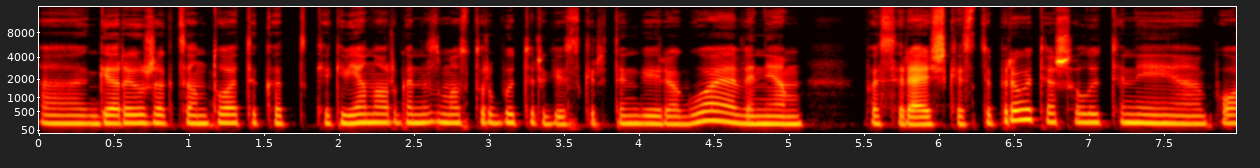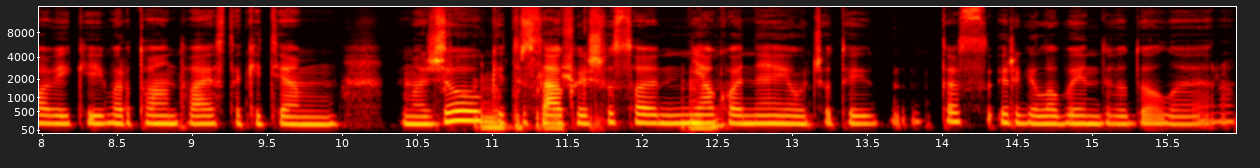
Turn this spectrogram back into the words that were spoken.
e, gerai užakcentuoti, kad kiekvieno organizmas turbūt irgi skirtingai reaguoja. Vieniem pasireiškia stipriau tie šalutiniai e, poveikiai vartojant vaistą, kitiem mažiau, kiti sako, iš viso nieko mhm. nejaučiu. Tai tas irgi labai individualu yra.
